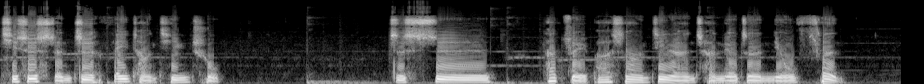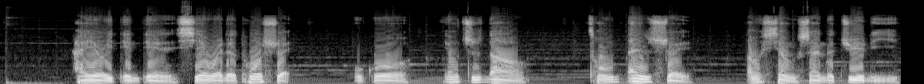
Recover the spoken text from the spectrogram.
其实神志非常清楚，只是他嘴巴上竟然残留着牛粪，还有一点点些微的脱水。不过要知道，从淡水到象山的距离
